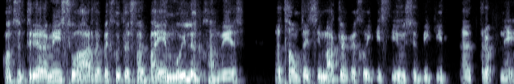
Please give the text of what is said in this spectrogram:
konsentreer 'n mens so hard op die goeders wat baie moeilik gaan wees dat soms die maklike goedjies vir jou so bietjie uh, trip nê.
